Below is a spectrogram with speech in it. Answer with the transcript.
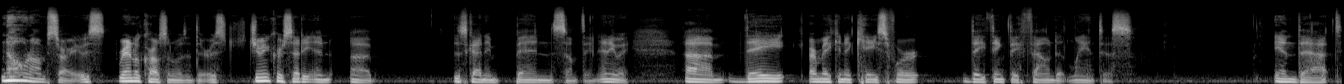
no, no, I'm sorry, it was Randall Carlson wasn't there. It was Jimmy Corsetti and uh, this guy named Ben something. Anyway, um, they are making a case for they think they found Atlantis, and that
